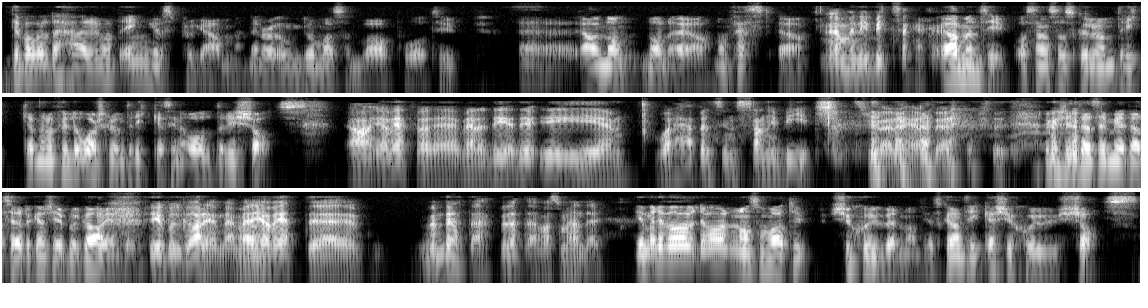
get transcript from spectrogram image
det var väl det här, det var ett engelskt program med några ungdomar som var på typ, eh, ja någon, någon ö, någon festö. ja, men Ibiza kanske? Ja men typ, och sen så skulle de dricka, när de fyllde år skulle de dricka sin ålder i shots. Ja, jag vet vad det är. Det, det, det är eh, What happens in Sunny Beach, tror jag det heter. det kanske inte ens är Medelhavsö, det kanske är Bulgarien typ. det är Bulgarien där, men Ja. jag vet... eh, Men berätta, berätta vad som händer. Ja men det var, det var någon som var typ 27 eller någonting, skulle han dricka 27 shots.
